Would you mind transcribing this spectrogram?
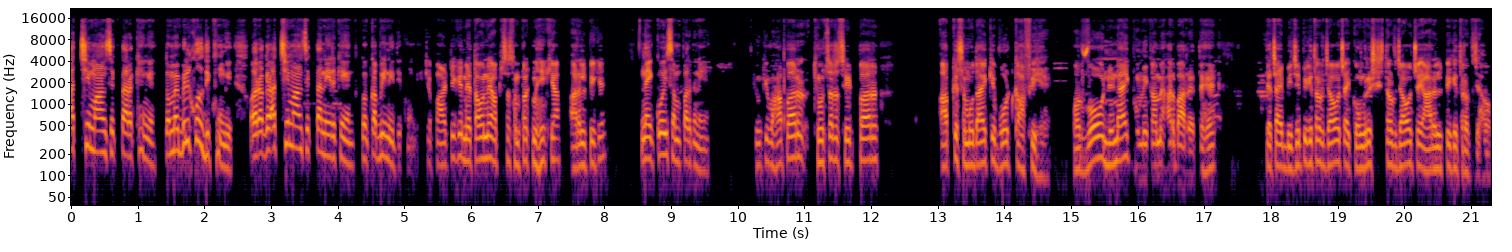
अच्छी मानसिकता रखेंगे तो मैं बिल्कुल दिखूँगी। और अगर अच्छी मानसिकता नहीं रखेंगे तो कभी नहीं दिखूँगी। क्या पार्टी के नेताओं ने आपसे संपर्क नहीं किया आरएलपी के? नहीं कोई संपर्क नहीं है। क्योंकि वहाँ पर क्यूसर सीट पर आपके समुदाय के वोट काफ़ी है। और वो निर्णायक भूमिका में हर बार रहते हैं। या चाहे बीजेपी की तरफ़ जाओ चाहे कांग्रेस की तरफ़ जाओ चाहे आरएलपी की तरफ़ जाओ।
